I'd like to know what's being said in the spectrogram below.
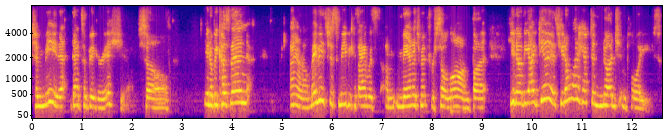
to me, that that's a bigger issue. So, you know, because then I don't know, maybe it's just me because I was um, management for so long, but you know, the idea is you don't want to have to nudge employees.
